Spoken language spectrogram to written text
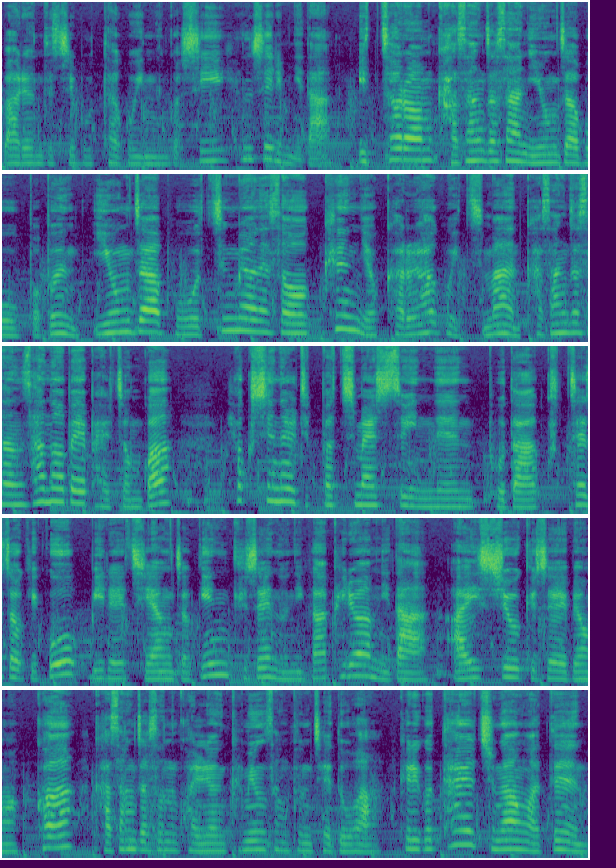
마련되지 못하고 있는 것이 현실입니다. 이처럼 가상자산 이용자 보호법은 이용자 보호 측면에서 큰 역할을 하고 있지만 가상자산 산업의 발전과 혁신을 뒷받침할 수 있는 보다 구체적이고 미래지향적인 규제 논의가 필요합니다. ICO 규제의 명확화, 가상자산 관련 금융상품 제도화, 그리고 탈중앙화 등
